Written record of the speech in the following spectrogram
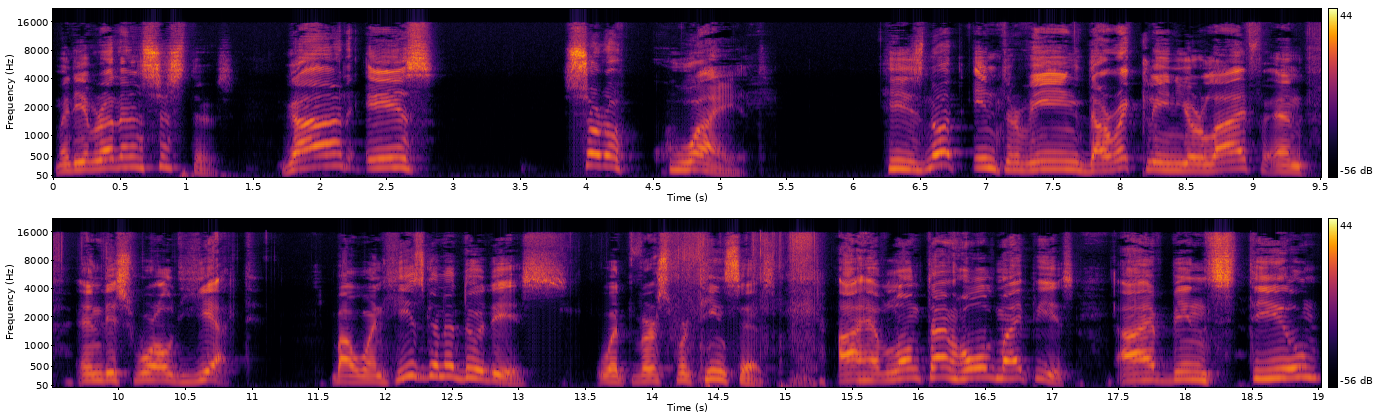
my dear brothers and sisters, God is sort of quiet. He is not intervening directly in your life and in this world yet. But when He's gonna do this, what verse 14 says, I have long time hold my peace. I have been still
